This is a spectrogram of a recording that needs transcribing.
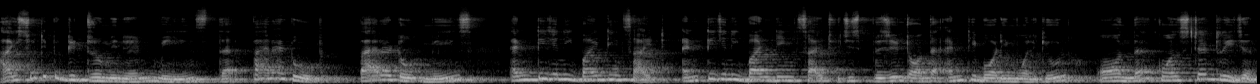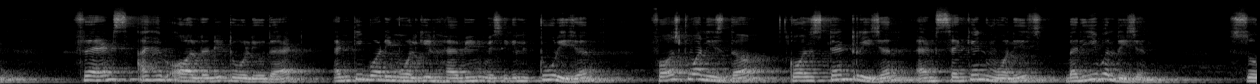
Isotopic determinant means the paratope. Paratope means antigenic binding site. Antigenic binding site which is present on the antibody molecule on the constant region. Friends i have already told you that antibody molecule having basically two region. First one is the constant region and second one is variable region. So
